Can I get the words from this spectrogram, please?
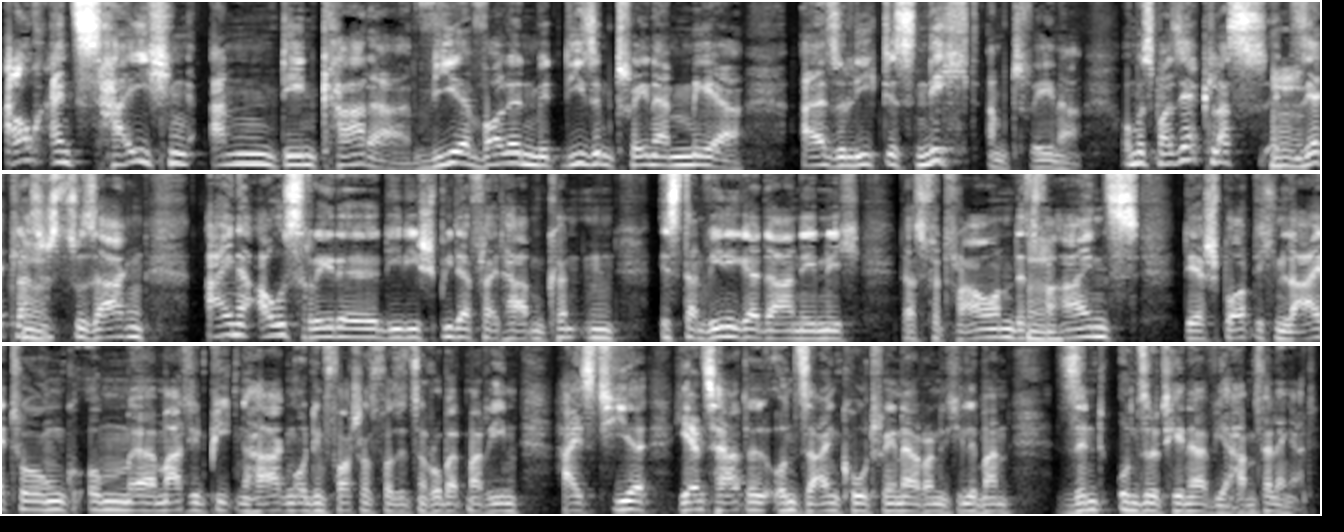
auch ein Zeichen an den Kader. Wir wollen mit diesem Trainer mehr. Also liegt es nicht am Trainer. Um es mal sehr, klass sehr klassisch zu sagen, eine Ausrede, die die Spieler vielleicht haben könnten, ist dann weniger da, nämlich das Vertrauen des Vereins, der sportlichen Leitung um äh, Martin Piekenhagen und den Vorstandsvorsitzenden Robert Marin heißt hier, Jens Hertel und sein Co-Trainer Ronny Thielemann sind unsere Trainer. Wir haben verlängert.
